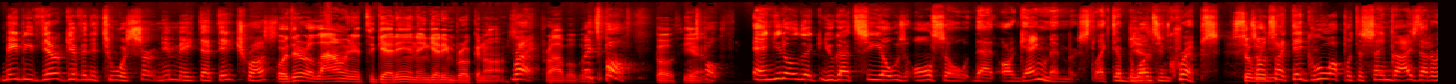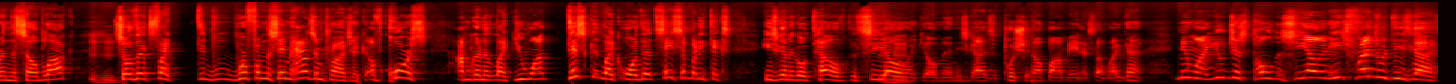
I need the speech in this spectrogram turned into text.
maybe they're giving it to a certain inmate that they trust. Or they're allowing it to get in and getting broken off. right? Probably. It's both. both. Yeah. It's both. And you know, like you got CEOs also that are gang members, like they're Bloods and Crips. So So, it's you- like they grew up with the same guys that are in the cell block. Mm-hmm. So that's like we're from the same housing project. Of course, I'm gonna like you want this like or that say somebody thinks he's gonna go tell the CEO Mm-hmm. like, yo man, these guys are pushing up on me and stuff like that. Meanwhile, you just told the CEO and he's friends with these guys.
